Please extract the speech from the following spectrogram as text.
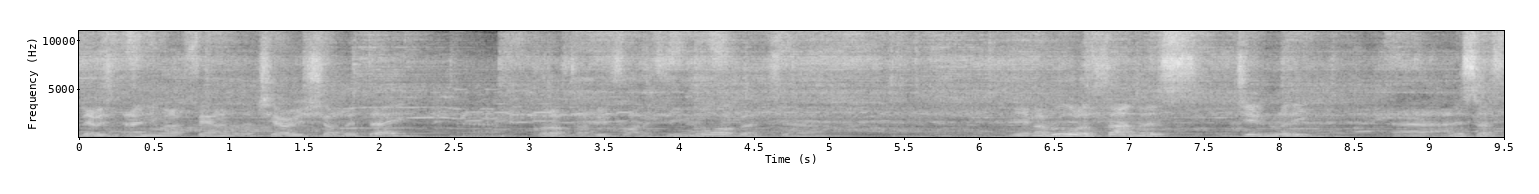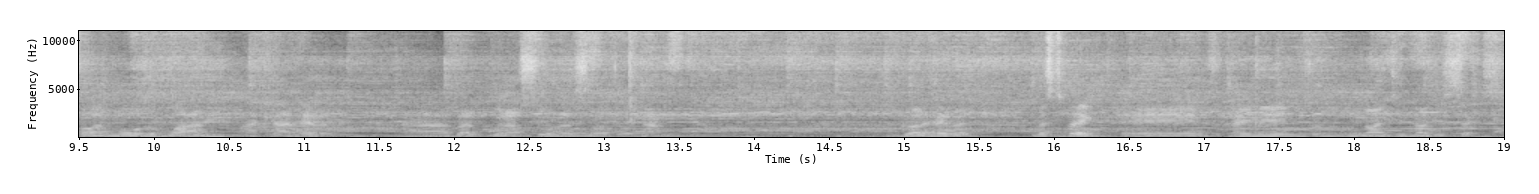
That was the only one I found in the charity shop that day. Uh, quite often I do find a few more, but uh, yeah, my rule of thumb is generally, uh, unless I find more than one, I can't have it. Uh, but when I saw this, I thought, no, gotta have it. Mr. Big and Man from 1996.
